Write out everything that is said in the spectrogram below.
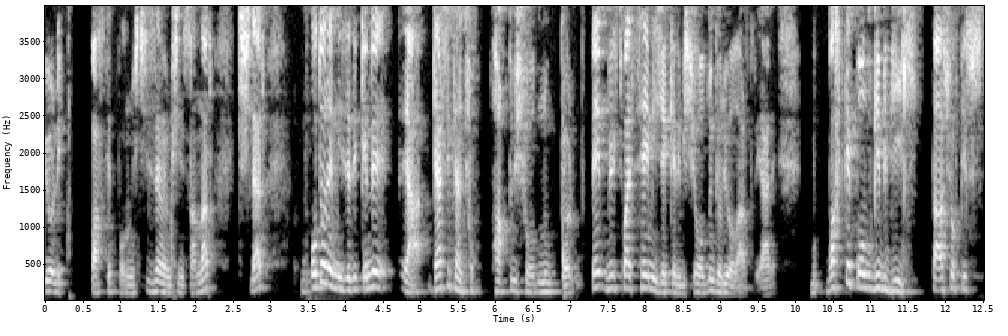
Euroleague basketbolunu hiç izlememiş insanlar, kişiler o dönemi izlediklerinde ya gerçekten çok farklı bir şey olduğunu gör ve büyük ihtimal sevmeyecekleri bir şey olduğunu görüyorlardır. Yani bu basketbol gibi değil. Daha çok bir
